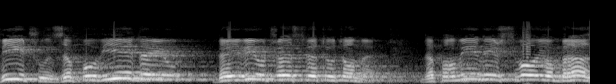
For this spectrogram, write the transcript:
viču, zapovjedaju da i vi učestvujete u tome, da promijeniš svoj obraz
